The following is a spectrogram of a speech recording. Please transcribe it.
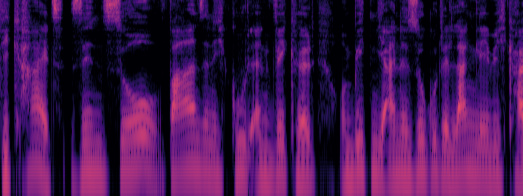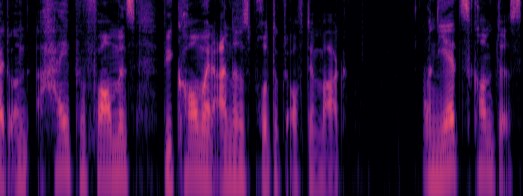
Die Kites sind so wahnsinnig gut entwickelt und bieten dir eine so gute Langlebigkeit und High Performance wie kaum ein anderes Produkt auf dem Markt. Und jetzt kommt es.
